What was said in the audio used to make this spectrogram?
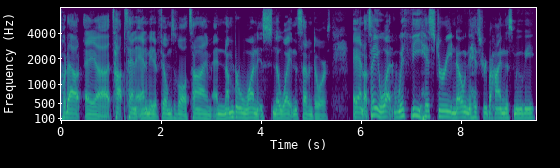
put out a uh, top 10 animated films of all time, and number one is Snow White and the Seven Dwarfs. And I'll tell you what, with the history, knowing the history behind this movie,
